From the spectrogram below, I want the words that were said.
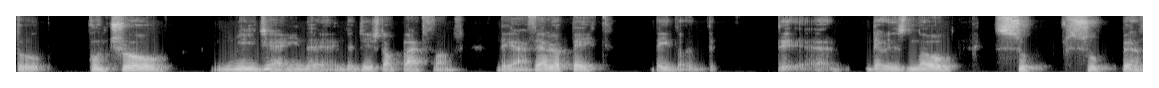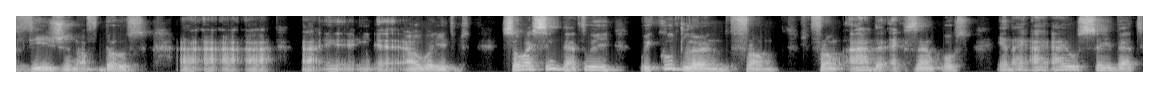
to control media in the in the digital platforms they are very opaque. They, they uh, there is no su supervision of those uh, uh, in, algorithms so I think that we we could learn from from other examples, and I, I, I would say that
